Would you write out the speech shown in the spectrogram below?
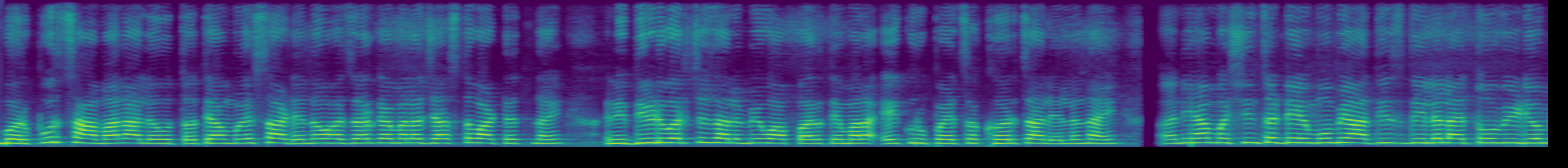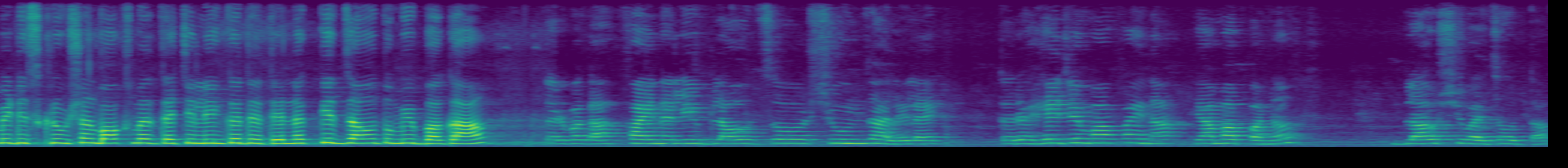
भरपूर सामान आलं होतं. त्यामुळे साडेनऊ हजार काय मला जास्त वाटत नाही. आणि दीड वर्ष झालं मी वापरते. मला एक रुपयाचा खर्च आलेला नाही. आणि ह्या मशीनचा डेमो मी आधीच दिलेला आहे. तो व्हिडिओ मी डिस्क्रिप्शन बॉक्समध्ये त्याची लिंक देते. नक्कीच जाऊन तुम्ही बघा. तर बघा फायनली ब्लाऊज शिवून झालेला आहे. तर हे जे माप आहे ना या मापानं ब्लाऊज शिवायचा होता.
